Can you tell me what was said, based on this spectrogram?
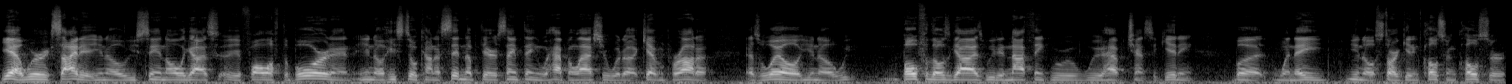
Yeah, we're excited. You know, you're seeing all the guys uh, fall off the board, and you know he's still kind of sitting up there. Same thing what happened last year with uh, Kevin Parada as well. You know, we both of those guys we did not think we, were, we would have a chance of getting, but when they you know start getting closer and closer,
